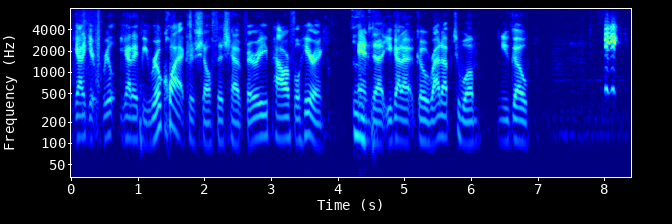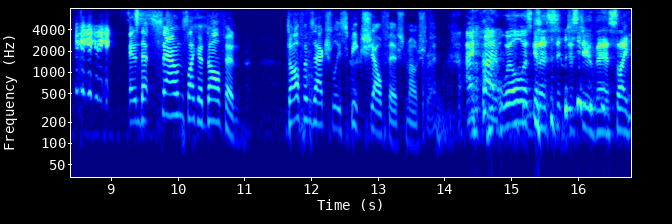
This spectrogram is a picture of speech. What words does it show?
You gotta get real. You gotta be real quiet because shellfish have very powerful hearing, and uh, you gotta go right up to them. And you go, and that sounds like a dolphin. Dolphins actually speak shellfish mostly. I thought Will was going to just do this. Like,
